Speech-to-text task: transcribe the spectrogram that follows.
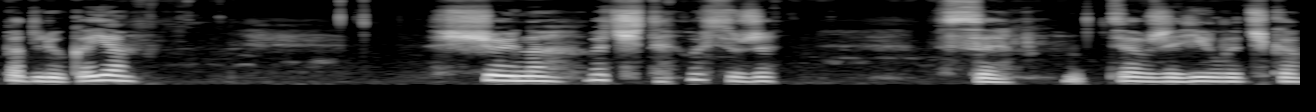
Падлюка, я щойно, бачите, ось уже все. Ця вже гілочка.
